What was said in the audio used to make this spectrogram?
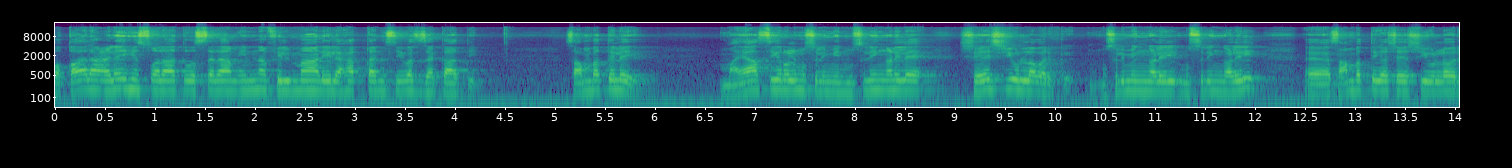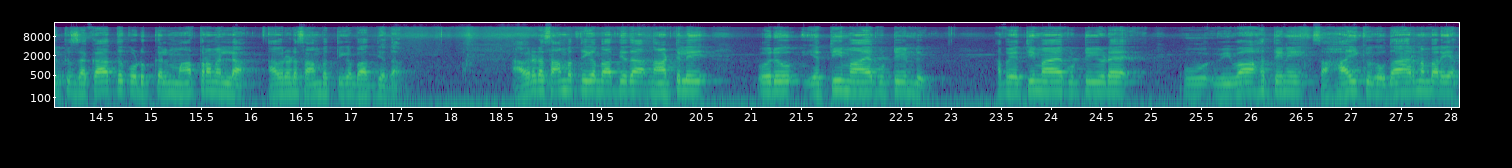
وقال عليه الصلاة والسلام إن في المال لحقا سوى الزكاة സമ്പത്തിലെ മയാസീറുൽ മുസ്ലിമീൻ മുസ്ലിങ്ങളിലെ ശേഷിയുള്ളവർക്ക് മുസ്ലിമുകളിൽ മുസ്ലിങ്ങളിൽ ഏഹ്, സാമ്പത്തിക ശേഷിയുള്ളവർക്ക് സക്കാത്ത് കൊടുക്കൽ മാത്രമല്ല അവരുടെ സാമ്പത്തിക ബാധ്യത അവരുടെ സാമ്പത്തിക ബാധ്യത നാട്ടിൽ ഒരു യത്തീമായ കുട്ടിയുണ്ട് അപ്പോൾ എത്തിയമായ കുട്ടിയുടെ വിവാഹത്തിന് സഹായിക്കുക. ഉദാഹരണം പറയാം.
